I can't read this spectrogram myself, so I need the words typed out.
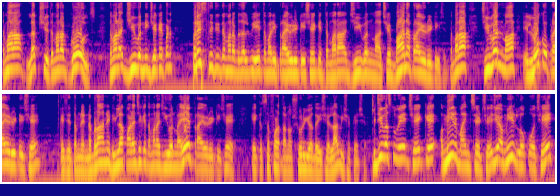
તમારા લક્ષ્ય, તમારા ગોલ્સ તમારા જીવનની જે કંઈ પણ પરિસ્થિતિ તમારા બદલવી એ તમારી પ્રાયોરિટી છે કે તમારા જીવનમાં છે બહાના પ્રાયોરિટી છે. તમારા જીવનમાં એ લોકો પ્રાયોરિટી છે કે જે તમને નબળા અને ઢીલા પાડે છે કે તમારા જીવનમાં એ પ્રાયોરિટી છે કે એક સફળતાનો સૂર્યોદય છે, લાવી શકે છે. બીજી વસ્તુ એ છે કે અમીર માઇન્ડસેટ છે, જે અમીર લોકો છે,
